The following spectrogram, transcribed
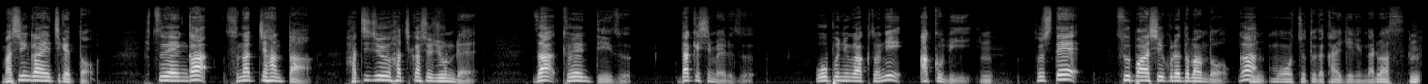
マシンガンエチケット。出演が、スナッチハンター、88カ所巡礼、ザ・トゥエンティーズ、ダケシメルズ、オープニングアクトにアクビー、うんそして、スーパーシークレットバンドがうんもうちょっとで解禁になります。うん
